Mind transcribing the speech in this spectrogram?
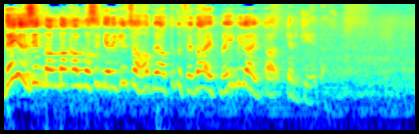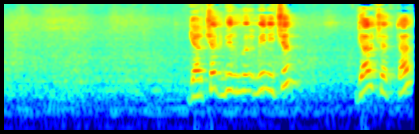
değil zindanda kalması gerekirse hayatını feda etmeyi bile tercih eder. Gerçek bir mümin için gerçekten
